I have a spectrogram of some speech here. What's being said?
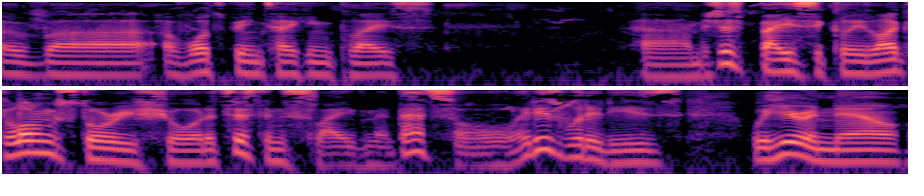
of, uh, of what's been taking place. Um, it's just basically, like, long story short, it's just enslavement. That's all. It is what it is. We're here and now,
